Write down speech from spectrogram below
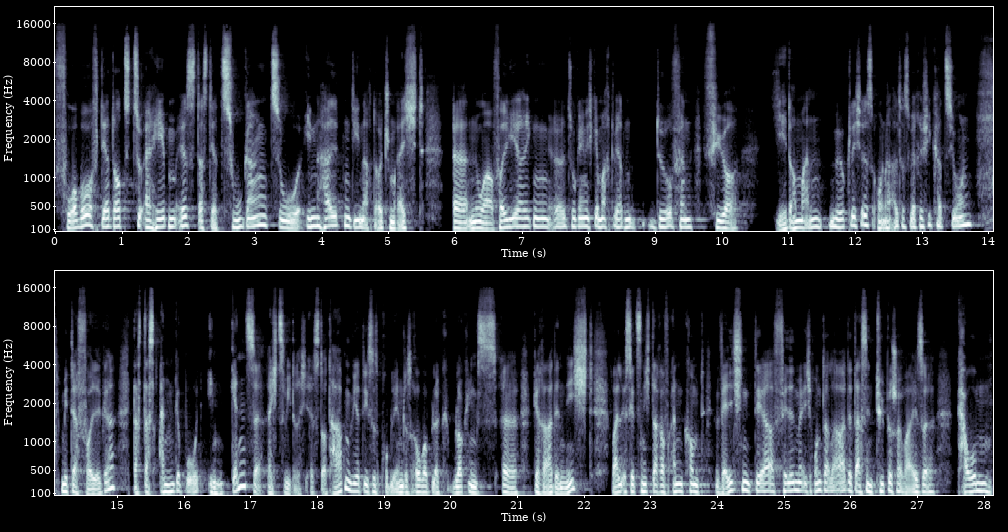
Vorwurf, der dort zu erheben ist, dass der Zugang zu Inhalten, die nach deutschem Recht äh, nur Volljährigen äh, zugänglich gemacht werden dürfen, für jedermann möglich ist, ohne Altersverifikation, mit der Folge, dass das Angebot in Gänze rechtswidrig ist. Dort haben wir dieses Problem des Overblockings äh, gerade nicht, weil es jetzt nicht darauf ankommt, welchen der Filme ich runterlade. Das sind typischerweise kaum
